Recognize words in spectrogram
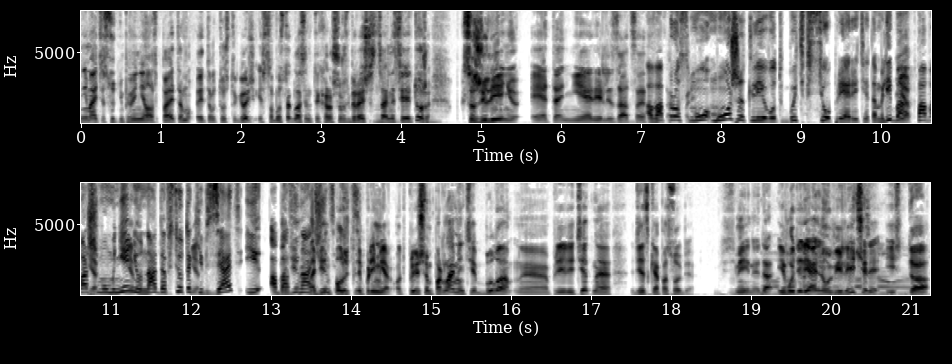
понимаете, суть не поменялась, поэтому это вот то, что ты говоришь, я с тобой согласен, ты хорошо разбираешься в социальной сфере тоже. К сожалению, это не реализация А вопрос, может ли вот быть все приоритетом? Либо, Нет, по вашему нет, мнению, нет, надо все-таки взять и Один, обозначить один эти- положительный пример. Вот в предыдущем парламенте было э, приоритетное детское пособие. Семейное, да? Да, Его да, реально конечно, увеличили. нас И, да,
